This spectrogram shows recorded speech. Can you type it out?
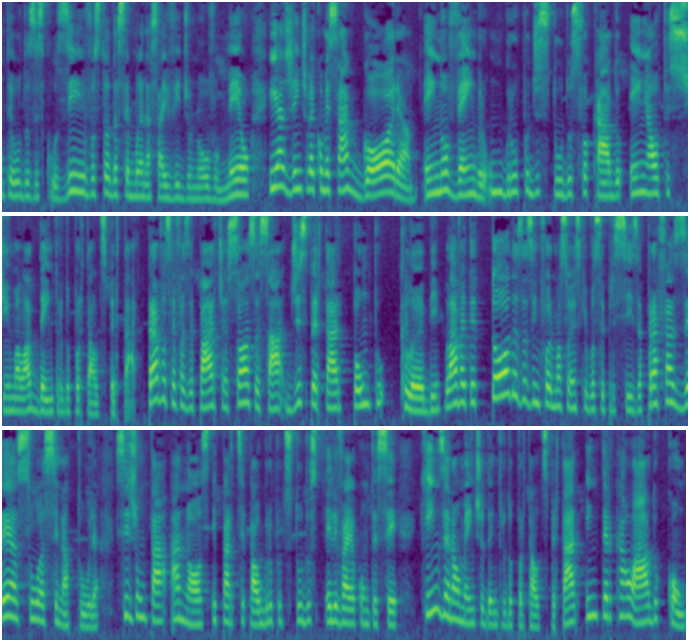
conteúdos exclusivos, toda semana sai vídeo novo meu e a gente vai começar agora, em novembro, um grupo de estudos focado em autoestima lá dentro do Portal Despertar. Para você fazer parte é só acessar despertar.com Club. Lá vai ter todas as informações que você precisa para fazer a sua assinatura, se juntar a nós e participar. O grupo de estudos ele vai acontecer quinzenalmente dentro do Portal Despertar, intercalado com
